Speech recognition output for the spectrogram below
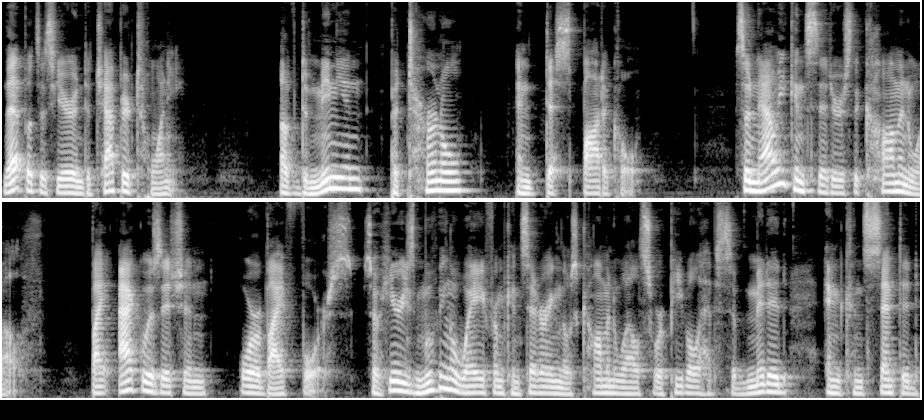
that puts us here into chapter 20 of dominion, paternal, and despotical. So now he considers the commonwealth by acquisition or by force. So here he's moving away from considering those commonwealths where people have submitted and consented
